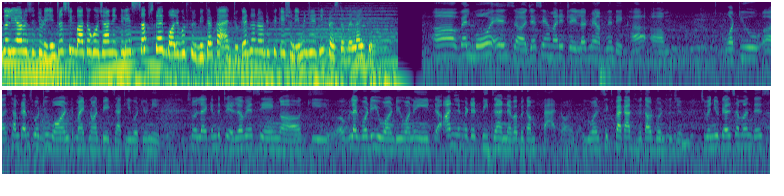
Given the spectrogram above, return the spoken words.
गलियारों से जुड़ी इंटरेस्टिंग बातों को जानने के लिए सब्सक्राइब बॉलीवुड फिल्मी तरह and to get the notification immediately press the bell icon well Mo is जैसे हमारे ट्रेलर में आपने देखा what you sometimes what you want might not be exactly what you need so like in the trailer we saying की like what do you want you want eat unlimited pizza never become fat और you want six pack abs without going to the gym so when you tell someone this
